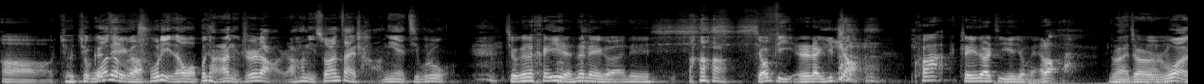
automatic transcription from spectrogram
哦，就就跟那个处理的，我不想让你知道。然后你虽然在场，你也记不住，就跟黑衣人的那个那 小笔似的，一照，咵，这一段记忆就没了。对，就是如果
